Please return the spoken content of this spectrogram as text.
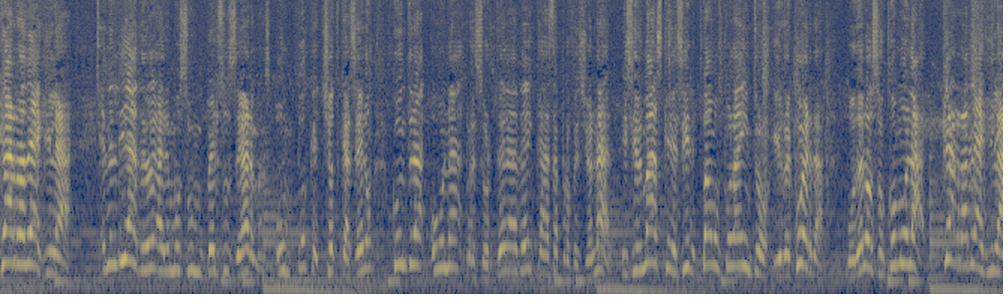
Garra de Águila. En el día de hoy haremos un versus de armas, un pocket shot casero contra una resortera de casa profesional. Y sin más que decir, vamos con la intro y recuerda, poderoso como la garra de águila.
